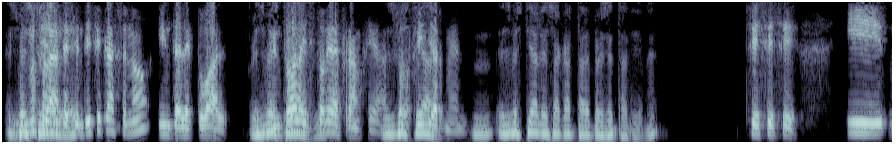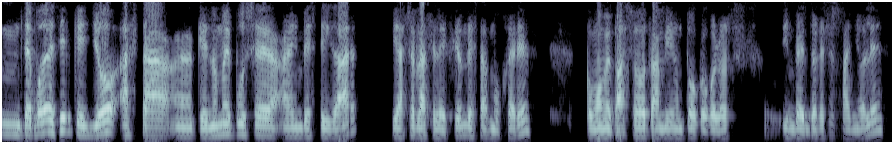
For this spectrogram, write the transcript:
Es no bestial, solamente ¿eh? científica, sino intelectual. Es en toda la ¿eh? historia de Francia. Es Sophie bestial. Germain. Mm, Es bestial esa carta de presentación, ¿eh? Sí, sí, sí. Y mm, te puedo decir que yo hasta eh, que no me puse a investigar y a hacer la selección de estas mujeres, como me pasó también un poco con los inventores españoles,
